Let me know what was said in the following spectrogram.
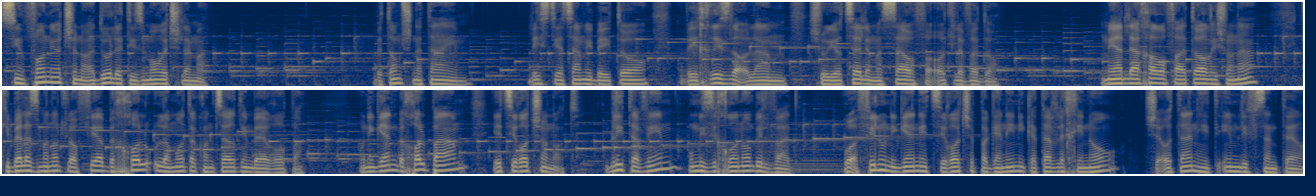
סימפוניות שנועדו לתזמורת שלמה. בתום שנתיים, ליסט יצא מביתו והכריז לעולם שהוא יוצא למסע הופעות לבדו. מיד לאחר הופעתו הראשונה, קיבל הזמנות להופיע בכל אולמות הקונצרטים באירופה. הוא ניגן בכל פעם יצירות שונות, בלי תווים ומזיכרונו בלבד. הוא אפילו ניגן יצירות שפגניני כתב לכינור, שאותן התאים לפסנתר.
